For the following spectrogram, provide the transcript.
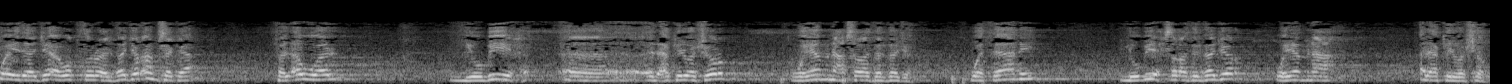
وإذا جاء وقت طلوع الفجر أمسك. فالأول يبيح آه، الأكل والشرب ويمنع صلاة الفجر. والثاني يبيح صلاة الفجر ويمنع الأكل والشرب.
